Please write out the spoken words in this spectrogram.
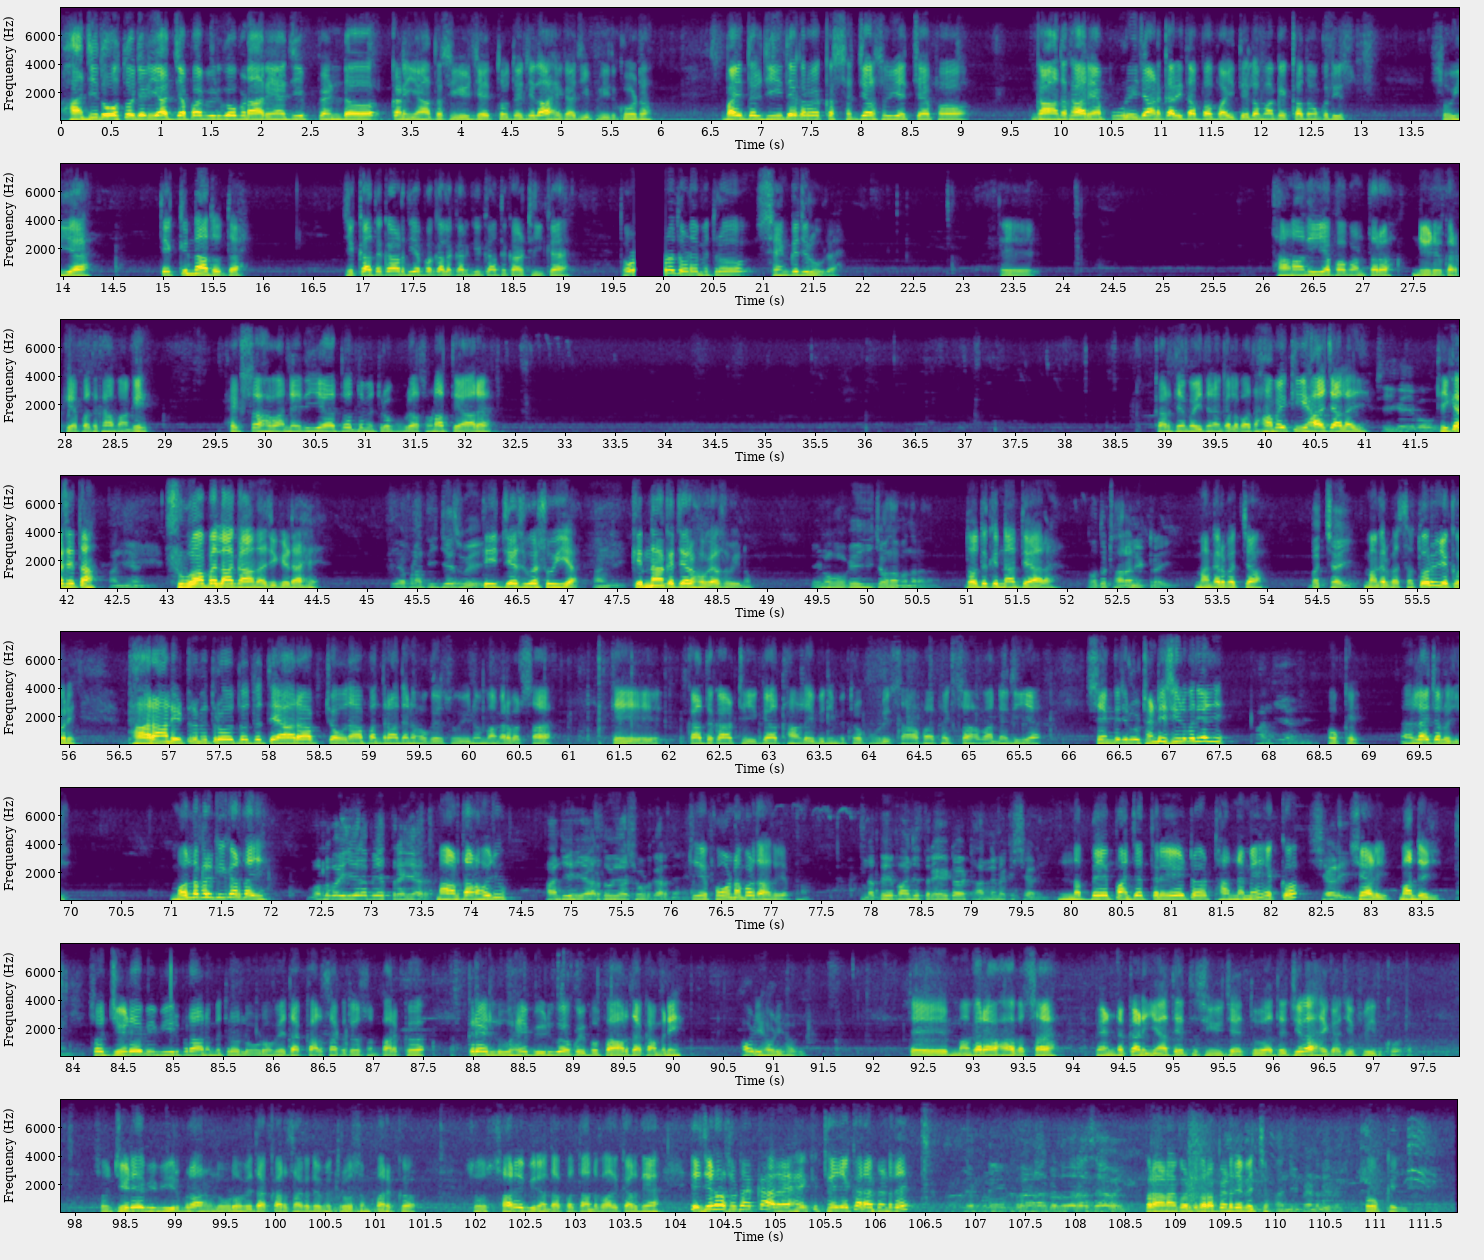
ਹਾਂਜੀ ਦੋਸਤੋ, ਜਿਹੜੀ ਅੱਜ ਆਪਾਂ ਵੀਡੀਓ ਬਣਾ ਰਹੇ ਹਾਂ ਜੀ, ਪਿੰਡ ਘਣੀਆਂ ਤਹਿਸੀਲ ਜੈਤੋ ਤੇ ਜ਼ਿਲ੍ਹਾ ਹੈਗਾ ਜੀ ਫਰੀਦਕੋਟ। ਬਾਈ ਦਲਜੀਤ ਦੇ ਘਰੋਂ ਇੱਕ ਸੱਜਰ ਸੂਈ ਐਚਐਫ ਗਾਂ ਦਿਖਾ ਰਹੇ ਹਾਂ। ਪੂਰੀ ਜਾਣਕਾਰੀ ਤਾਂ ਆਪਾਂ ਬਾਈ ਤੇ ਲਵਾਂਗੇ, ਕਦੋਂ ਕਦੀ ਸੂਈ ਹੈ ਤੇ ਕਿੰਨਾ ਦੁੱਧ ਹੈ। ਜੇ ਕੱਦ ਕਾਠ ਦੀ ਆਪਾਂ ਗੱਲ ਕਰੀਏ, ਕੱਦ ਕਾਠ ਠੀਕ ਹੈ। ਥੋੜੇ ਥੋੜੇ ਮਿੱਤਰੋ, ਸਿੰਘ ਜ਼ਰੂਰ ਹੈ। ਤੇ ਥਾਣਾ ਦੀ ਆਪਾਂ ਬਣਤਰ ਨੇੜੇ ਕਰਕੇ ਆਪਾਂ ਦਿਖਾਵਾਂਗੇ। ਫਿਕਸ ਹਵਾਨੇ ਦੀ ਆ ਦੁੱਧ ਮਿੱਤਰੋ ਪੂਰਾ ਸੋਹਣਾ ਤਿਆਰ ਹੈ। ਕਰਦੇ ਆ ਬਾਈ ਦੇ ਨਾਲ ਗੱਲਬਾਤ। ਹਾਂ ਬਾਈ ਕੀ ਹਾਲ ਚਾਲ ਹੈ ਜੀ? ਠੀਕ ਹੈ ਜੀ ਬਹੁਤ ਠੀਕ ਹੈ ਸੇਤਾ ਹਾਂਜੀ ਹਾਂਜੀ। ਸੂਆ ਪਹਿਲਾਂ ਗਾਂ ਦਾ ਜੀ ਕਿਹੜਾ ਇਹ? ਇਹ ਆਪਣਾ ਤੀਜੇ ਸੂਏ। ਤੀਜੇ ਸੂਏ ਸੂਈ ਆ। ਹਾਂਜੀ। ਕਿੰਨਾ ਕੁ ਚਿਰ ਹੋ ਗਿਆ ਸੂਈ ਨੂੰ? ਇਹਨੂੰ ਹੋ ਗਏ ਜੀ 14 15 ਦਿਨ। ਦੁੱਧ ਕਿੰਨਾ ਤਿਆਰ ਹੈ? ਦੁੱਧ 18 ਲੀਟਰ ਹੈ ਜੀ। ਮਗਰ ਬੱਚਾ? ਬੱਚਾ ਜੀ। ਮਗਰ ਬੱਸਾ ਤੋਰੋ ਜੀ ਇੱਕ ਵਾਰੀ। 18 ਲੀਟਰ ਮਿੱਤਰੋ ਦੁੱਧ ਤਿਆਰ ਆ 14 15 ਦਿਨ ਹੋ ਗਏ ਸੂਈ ਨੂੰ ਮਗਰ ਬੱਸਾ ਤੇ ਕੱਦ ਕਾ ਠੀਕ ਆ ਥਣ ਲਈ ਵੀ ਦੀ ਮਿੱਤਰੋ ਪੂਰੀ ਸਾਫ਼ ਆ ਫਿਕਸ ਹਵਾਨੇ ਦੀ ਆ। ਸਿੰਘ ਜਰੂਰ ਠੰਡੀ ਸੀਲ ਵਧੀਆ ਜੀ? ਹਾਂਜੀ ਹਾਂਜੀ। ਓਕੇ। ਲੈ ਚਲੋ ਜੀ। ਮੁੱਲ ਫਿਰ ਕੀ ਕਰਦਾ ਜੀ? ਮੁੱਲ ਬਾਈ ਇਹਦਾ 75000 ਮਾਨਤਾਨ ਹੋ ਜੂ? ਹਾਂਜੀ 1000 2000 ਛੋਟ ਕਰਦੇ ਨੇ। ਤੇ ਫੋਨ ਨੰਬਰ ਦੱਸ ਦਿਓ ਜੀ ਆਪਣਾ। 9563 90563 98146 98146 ਮੰਨ ਦਿਓ ਜੀ। ਸੋ ਜਿਹੜੇ ਵੀ ਵੀਰ ਭਰਾ ਨੂੰ ਮਿੱਤਰੋ ਲੋੜ ਹੋਵੇ ਤਾਂ ਕਰ ਸਕਦੇ ਹੋ ਸੰਪਰਕ। ਘਰੇਲੂ ਵੀਡੀਓ ਕੋਈ ਵਪਾਰ ਦਾ ਕੰਮ ਨਹੀਂ। ਹੌਲੀ ਹੌਲੀ ਹੌਲੀ। ਤੇ ਮਗਰ ਆਹ ਬੱਸਾ ਹੈ, ਪਿੰਡ ਘਣੀਆਂ ਤੇ ਤਹਿਸੀਲ ਜੈਤੋ ਆ ਤੇ ਜ਼ਿਲ੍ਹਾ ਹੈਗਾ ਜੀ ਫਰੀਦਕੋਟ। ਸੋ ਜਿਹੜੇ ਵੀ ਵੀਰ ਭਰਾ ਨੂੰ ਲੋੜ ਹੋਵੇ ਤਾਂ ਕਰ ਸਕਦੇ ਹੋ ਮਿੱਤਰੋ ਸੰਪਰਕ। ਸੋ ਸਾਰੇ ਵੀਰਾਂ ਦਾ ਆਪਾਂ ਧੰਨਵਾਦ ਕਰਦੇ ਆ ਇਹ ਜਿਹੜਾ ਤੁਹਾਡਾ ਘਰ ਹੈ ਇਹ ਕਿੱਥੇ ਜੇ ਘਰ ਹੈ ਪਿੰਡ ਦੇ? ਇਹ ਆਪਣੇ ਪੁਰਾਣਾ ਗੁਰਦੁਆਰਾ ਸਾਹਿਬ ਹੈ ਜੀ। ਪੁਰਾਣਾ ਗੁਰਦੁਆਰਾ ਪਿੰਡ ਦੇ ਵਿੱਚ? ਹਾਂਜੀ ਪਿੰਡ ਦੇ ਵਿੱਚ। ਓਕੇ ਜੀ।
